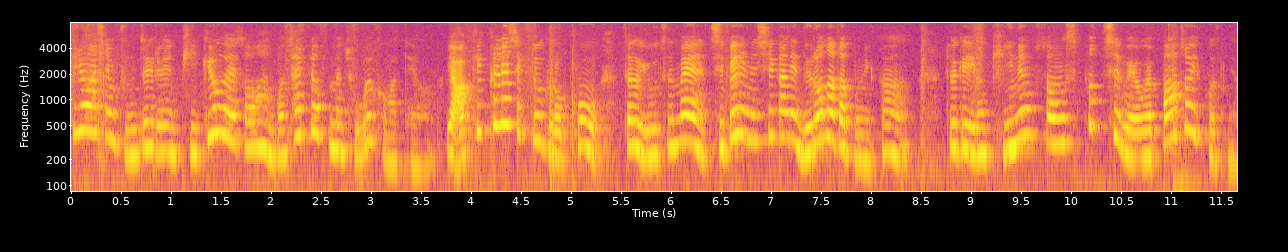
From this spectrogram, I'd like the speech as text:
필요하신 분들은 비교해서 한번 살펴보면 좋을 것 같아요. 이 아키 클래식도 그렇고 제가 요즘에 집에 있는 시간이 늘어나다 보니까 되게 이런 기능성 스포츠웨어에 빠져 있거든요.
